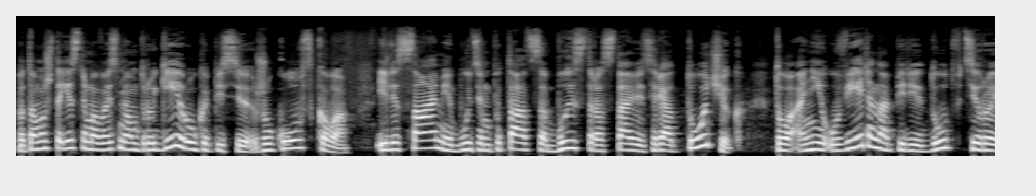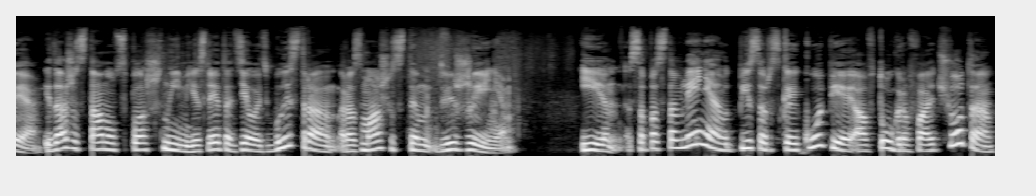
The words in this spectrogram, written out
Потому что если мы возьмем другие рукописи Жуковского или сами будем пытаться быстро ставить ряд точек, то они уверенно перейдут в тире и даже станут сплошными, если это делать быстро, размашистым движением. И сопоставление писарской копии автографа отчета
